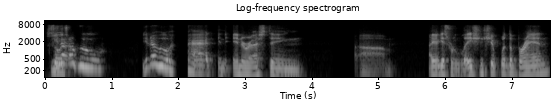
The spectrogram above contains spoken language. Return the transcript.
So you know who you know who had an interesting um I guess relationship with the brand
